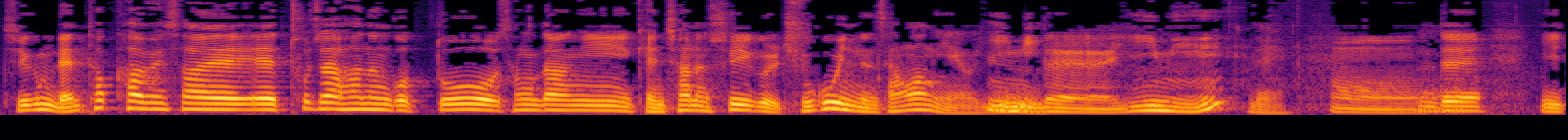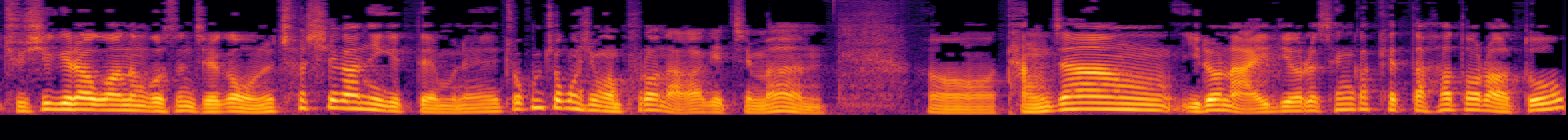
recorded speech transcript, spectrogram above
지금 렌터카 회사에 투자하는 것도 상당히 괜찮은 수익을 주고 있는 상황이에요. 이미. 네, 이미. 네. 어. 근데 이 주식이라고 하는 것은 제가 오늘 첫 시간이기 때문에 조금 조금씩만 풀어 나가겠지만 어, 당장 이런 아이디어를 생각했다 하더라도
